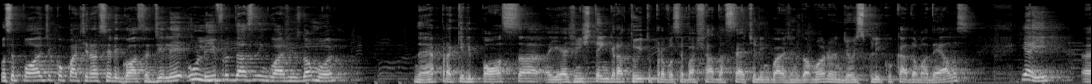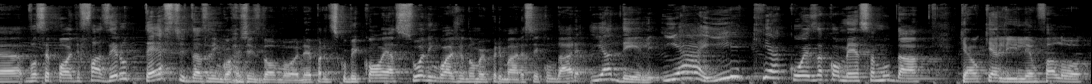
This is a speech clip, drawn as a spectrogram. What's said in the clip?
Você pode compartilhar, se ele gosta de ler, o livro das linguagens do amor, né, para que ele possa. E a gente tem gratuito para você baixar das sete linguagens do amor, onde eu explico cada uma delas. E aí, uh, você pode fazer o teste das linguagens do amor, né? Para descobrir qual é a sua linguagem do amor primária, secundária e a dele. E é aí que a coisa começa a mudar, que é o que a Lilian falou.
